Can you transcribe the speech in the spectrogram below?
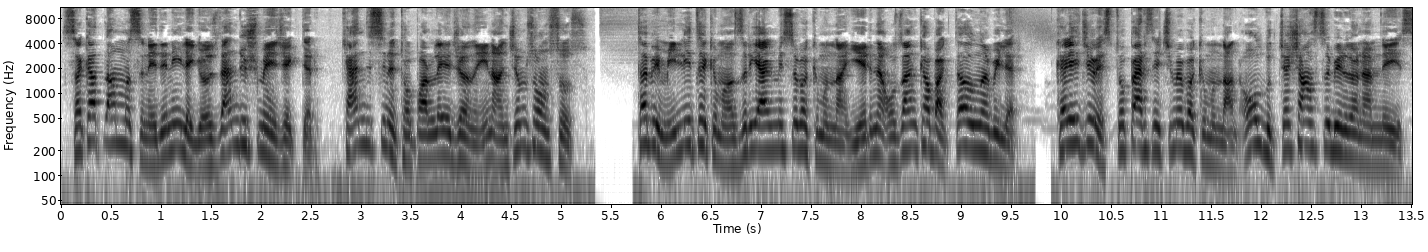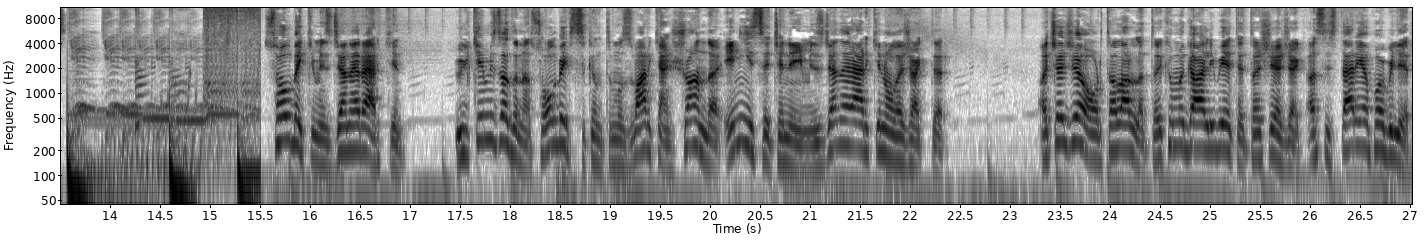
Sakatlanması nedeniyle gözden düşmeyecektir. Kendisini toparlayacağına inancım sonsuz. Tabi milli takıma hazır gelmesi bakımından yerine Ozan Kabak da alınabilir. Kaleci ve stoper seçimi bakımından oldukça şanslı bir dönemdeyiz. Sol bekimiz Caner Erkin. Ülkemiz adına sol bek sıkıntımız varken şu anda en iyi seçeneğimiz Caner Erkin olacaktır. Açacağı ortalarla takımı galibiyete taşıyacak asistler yapabilir.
